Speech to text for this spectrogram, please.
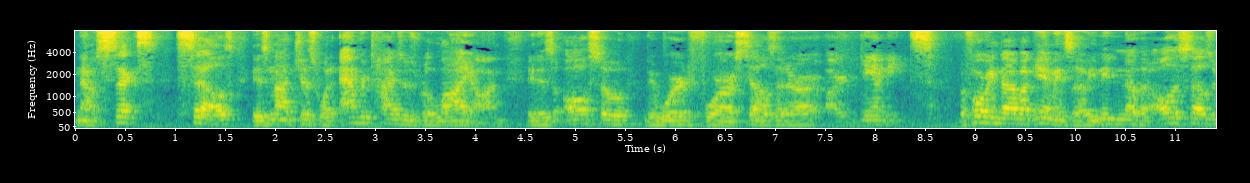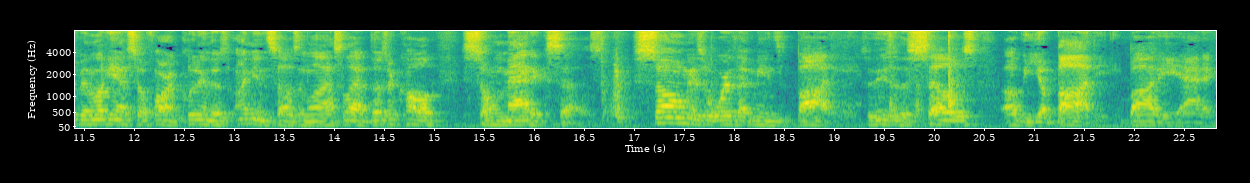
Now, sex cells is not just what advertisers rely on, it is also the word for our cells that are our gametes. Before we can talk about gametes, though, you need to know that all the cells we've been looking at so far, including those onion cells in the last lab, those are called somatic cells. Some is a word that means body. So these are the cells of your body body-atic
